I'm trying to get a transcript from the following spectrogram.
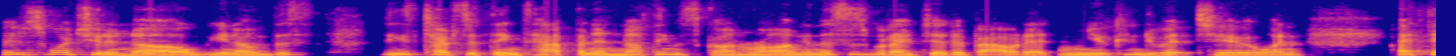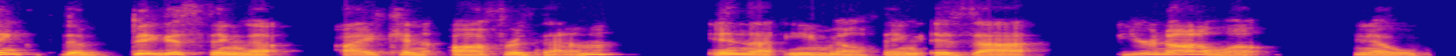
I just want you to know, you know, this, these types of things happen and nothing's gone wrong. And this is what I did about it. And you can do it too. And I think the biggest thing that I can offer them in that email thing is that you're not alone, you know,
